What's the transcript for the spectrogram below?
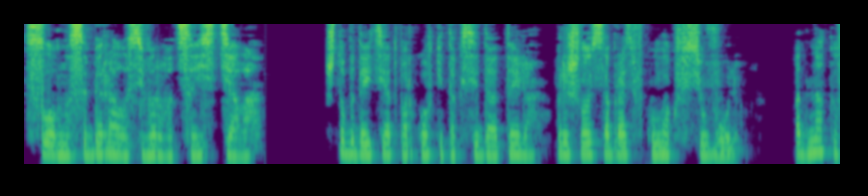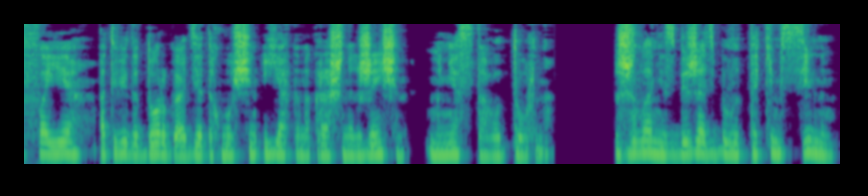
словно собиралась вырваться из тела. Чтобы дойти от парковки такси до отеля, пришлось собрать в кулак всю волю. Однако в фойе от вида дорого одетых мужчин и ярко накрашенных женщин мне стало дурно. Желание сбежать было таким сильным,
